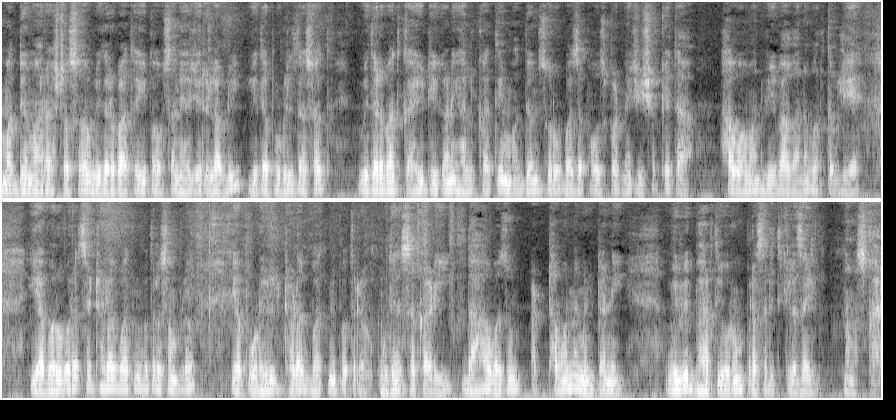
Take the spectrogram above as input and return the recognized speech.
मध्य महाराष्ट्रासह विदर्भातही पावसाने हजेरी लावली. येत्या पुढील तासात विदर्भात काही ठिकाणी हलका ते मध्यम स्वरूपाचा पाऊस पडण्याची शक्यता हवामान विभागानं वर्तवली आहे. याबरोबरच हे ठळक बातमीपत्र संपलं. या पुढील ठळक बातमीपत्र उद्या सकाळी दहा वाजून अठ्ठावन्न मिनिटांनी विविध भारतीवरून प्रसारित केलं जाईल. नमस्कार.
